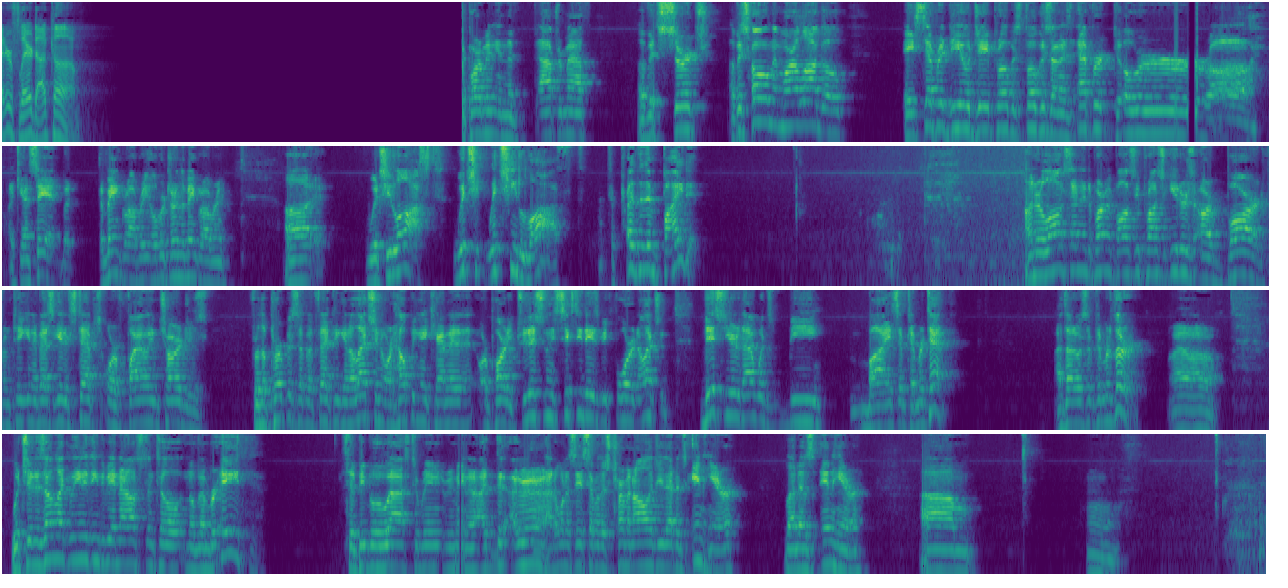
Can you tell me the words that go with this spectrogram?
fighterflare.com. Department in the aftermath of its search of his home at Mar-a-Lago, a separate DOJ probe is focused on his effort to over, uh, I can't say it, but the bank robbery, overturn the bank robbery, uh, which he lost, which which he lost to President Biden. Under long-standing department policy, prosecutors are barred from taking investigative steps or filing charges for the purpose of affecting an election or helping a candidate or party, traditionally 60 days before an election. This year, that would be by September 10th. I thought it was September 3rd. I don't know. Which it is unlikely anything to be announced until November 8th. Said people who asked to remain. I, I don't want to say some of this terminology that is in here, that is in here. Um, hmm.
